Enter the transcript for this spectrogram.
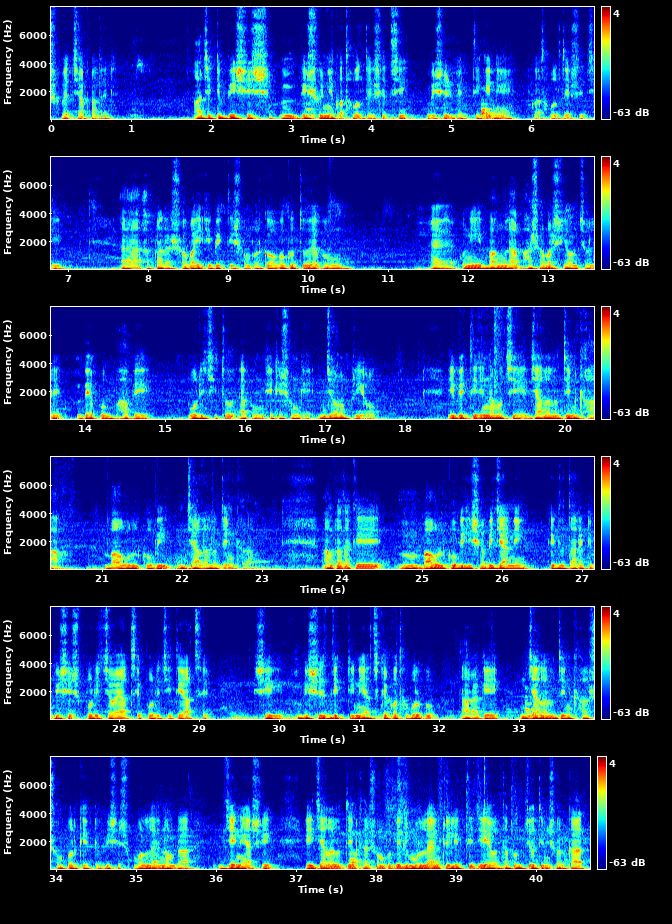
শুভেচ্ছা আপনাদের। আজ একটি বিশেষ বিষয় নিয়ে কথা বলতে এসেছি, বিশেষ ব্যক্তিকে নিয়ে কথা বলতে এসেছি। আপনারা সবাই এই ব্যক্তি সম্পর্কে অবগত এবং উনি বাংলা ভাষাভাষী অঞ্চলে ব্যাপকভাবে পরিচিত এবং একই সঙ্গে জনপ্রিয়। এই ব্যক্তিটির নাম হচ্ছে জালালউদ্দিন খাঁ, বাউল কবি জালালউদ্দিন খাঁ। আমরা তাকে বাউল কবি হিসাবে জানি, কিন্তু তার একটি বিশেষ পরিচয় আছে, পরিচিতি আছে। সেই বিশেষ দিকটি নিয়ে আজকে কথা বলব। তার আগে জালালউদ্দিন খাঁর সম্পর্কে একটা বিশেষ মূল্যায়ন আমরা জেনে আসি। এই জালালউদ্দিন খাঁ সম্পর্কে যে মূল্যায়নটি লিখতে গিয়ে অধ্যাপক যতীন সরকার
